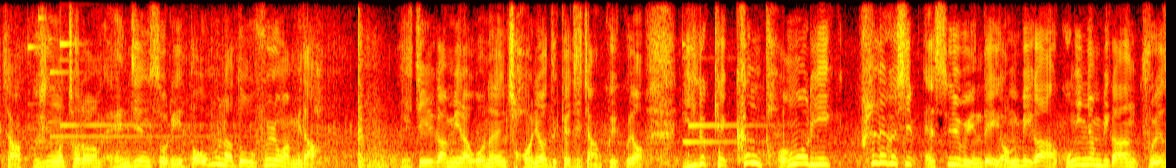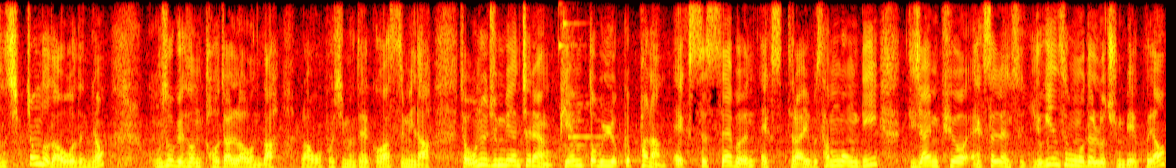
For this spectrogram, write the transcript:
자 보시는 것처럼 엔진 소리 너무나도 훌륭합니다. 이질감이라고는 전혀 느껴지지 않고 있고요. 이렇게 큰 덩어리 플래그십 SUV인데 연비가 공인 연비가 한 9에서 10 정도 나오거든요 고속에선 더 잘 나온다 라고 보시면 될 것 같습니다. 자 오늘 준비한 차량 BMW 끝판왕 X7 X드라이브 30D 디자인 퓨어 엑셀런스 6인승 모델로 준비했고요.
